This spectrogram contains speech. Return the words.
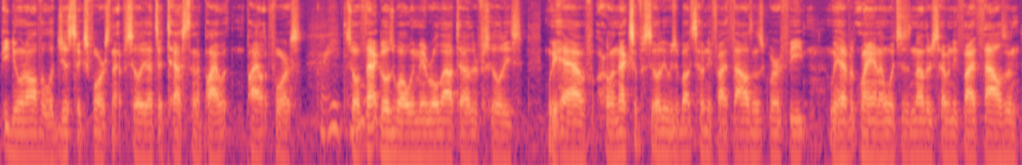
be doing all the logistics for us in that facility. That's a test and a pilot pilot for us. Great. So if that goes well, we may roll out to other facilities. We have our Lenexa facility, which is about 75,000 square feet. We have Atlanta, which is another 75,000.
